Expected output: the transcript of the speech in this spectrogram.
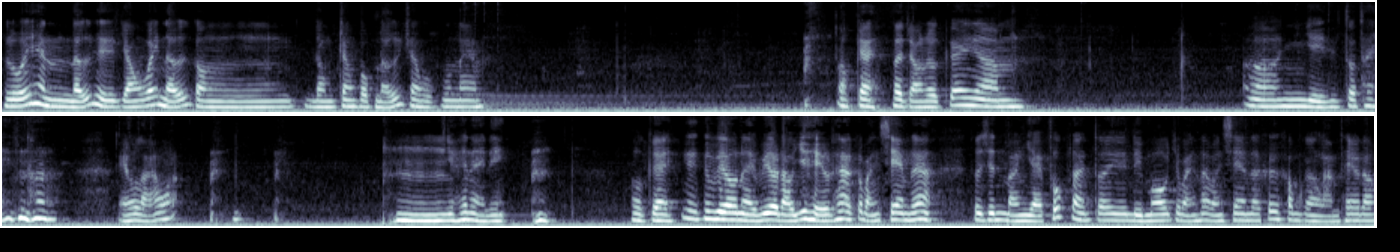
Lưới hành nữ thì chọn váy nữ còn đồng trang phục nữ trang phục nam ok ta chọn được cái um, uh, gì thì tôi thấy nó ẻo lão á như thế này đi. Ok cái, cái video này video đầu giới thiệu ha các bạn xem ha. Tôi xin bạn vài phút thôi tôi demo cho bạn thôi bạn xem thôi cứ không cần làm theo đâu.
